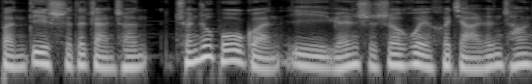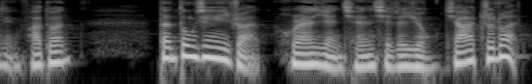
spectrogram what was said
本地史的展陈，泉州博物馆以原始社会和假人场景发端。但动线一转，忽然眼前写着永嘉之乱。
